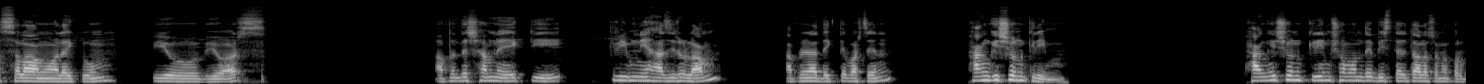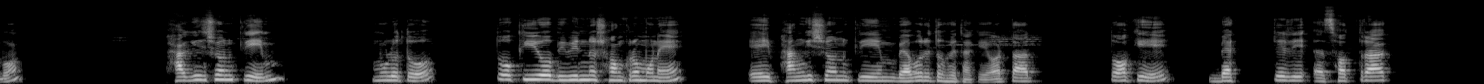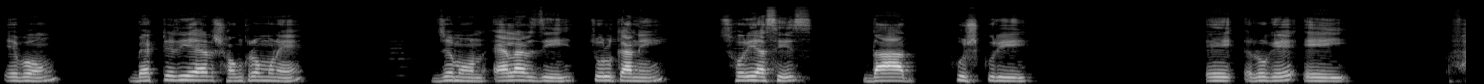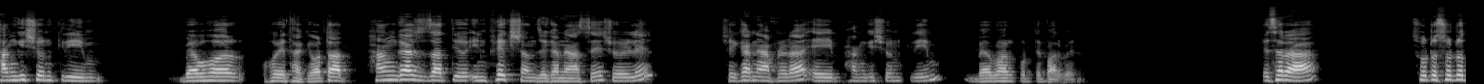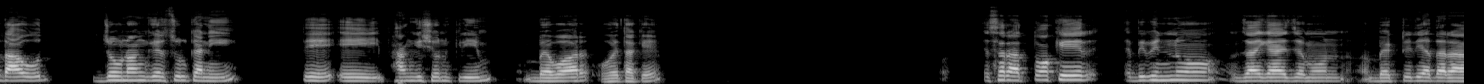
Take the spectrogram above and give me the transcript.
আসসালামু আলাইকুম, প্রিয় ভিউয়ার্স। আপনাদের সামনে একটি ক্রিম নিয়ে হাজির হলাম। আপনারা দেখতে পাচ্ছেন ফাঙ্গিশন ক্রিম। ফাঙ্গিশন ক্রিম সম্বন্ধে বিস্তারিত আলোচনা করব। ফাঙ্গিশন ক্রিম মূলত ত্বকীয় বিভিন্ন সংক্রমণে এই ফাঙ্গিশন ক্রিম ব্যবহৃত হয়ে থাকে। অর্থাৎ ত্বকে ব্যাকটেরিয়া, ছত্রাক এবং ব্যাকটেরিয়ার সংক্রমণে যেমন অ্যালার্জি, চুলকানি, সোরিয়াসিস, দাঁত, ফুসকুড়ি, এই রোগে এই ফাঙ্গিশন ক্রিম ব্যবহার হয়ে থাকে। অর্থাৎ ফাঙ্গাস জাতীয় ইনফেকশন যেখানে আছে শরীরে, সেখানে আপনারা এই ফাঙ্গিশন ক্রিম ব্যবহার করতে পারবেন। এছাড়া ছোট ছোট দাউদ যৌনাঙ্গের চুলকানিতে এই ফাঙ্গিশন ক্রিম ব্যবহার হয়ে থাকে। এছাড়া ত্বকের বিভিন্ন জায়গায় যেমন ব্যাকটেরিয়া দ্বারা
